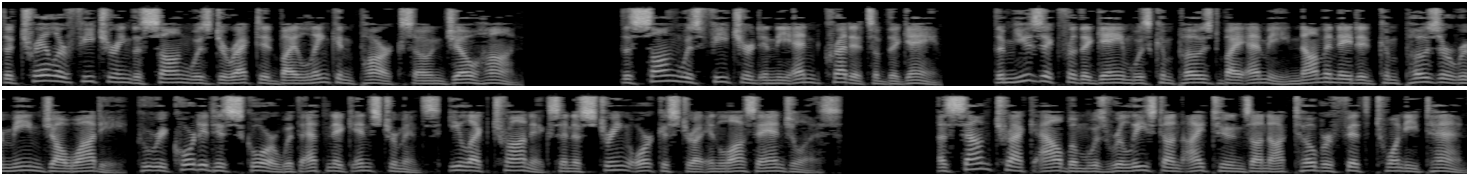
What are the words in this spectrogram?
The trailer featuring the song was directed by Linkin Park's own Joe Hahn. The song was featured in the end credits of the game. The music for the game was composed by Emmy-nominated composer Ramin Djawadi, who recorded his score with ethnic instruments, electronics and a string orchestra in Los Angeles. A soundtrack album was released on iTunes on October 5, 2010.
